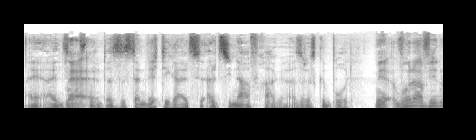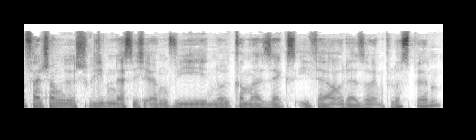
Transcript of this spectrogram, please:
einsetzen. Na, das ist dann wichtiger als als die Nachfrage, also das Gebot. Mir wurde auf jeden Fall schon geschrieben, dass ich irgendwie 0,6 Ether oder so im Plus bin.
